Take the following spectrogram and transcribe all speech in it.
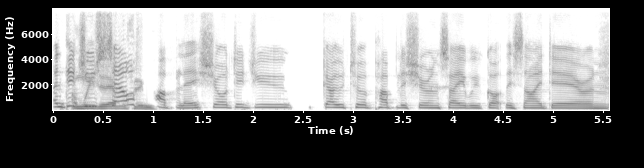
And did and you did self everything. publish, or did you go to a publisher and say, "We've got this idea"? And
